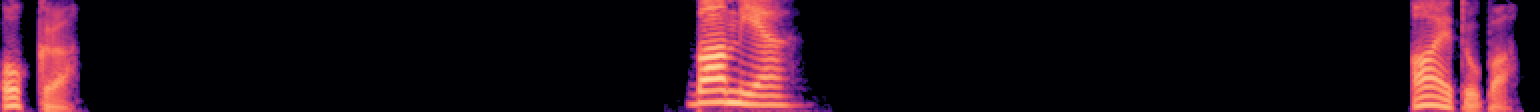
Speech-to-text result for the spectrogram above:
Okra. bamya, Aetupa.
